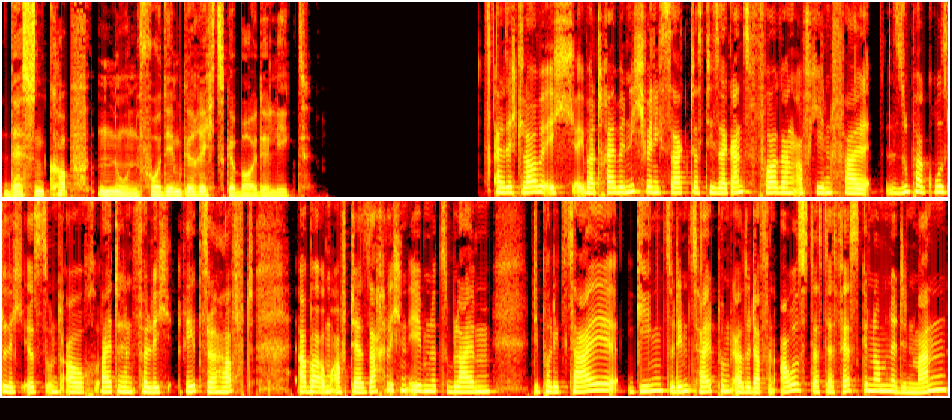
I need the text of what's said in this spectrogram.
dessen Kopf nun vor dem Gerichtsgebäude liegt. Also ich glaube, ich übertreibe nicht, wenn ich sage, dass dieser ganze Vorgang auf jeden Fall super gruselig ist und auch weiterhin völlig rätselhaft. Aber um auf der sachlichen Ebene zu bleiben, die Polizei ging zu dem Zeitpunkt also davon aus, dass der Festgenommene den Mann,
